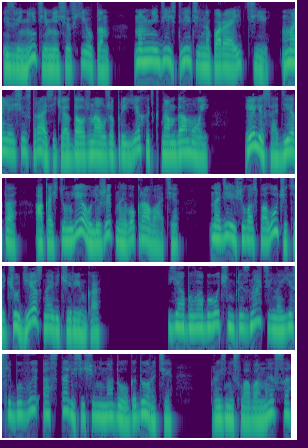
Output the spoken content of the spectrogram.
«Извините, миссис Хилтон, но мне действительно пора идти. Моя сестра сейчас должна уже приехать к нам домой. Элис одета, а костюм Лео лежит на его кровати. Надеюсь, у вас получится чудесная вечеринка». «Я была бы очень признательна, если бы вы остались еще ненадолго, Дороти», — произнесла Ванесса,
